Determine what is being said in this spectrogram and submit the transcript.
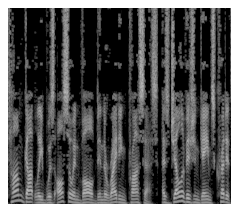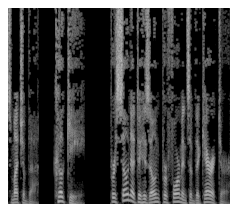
Tom Gottlieb was also involved in the writing process, as Jellyvision Games credits much of the cookie persona to his own performance of the character.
